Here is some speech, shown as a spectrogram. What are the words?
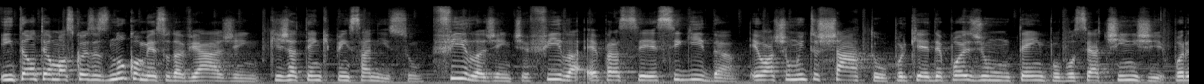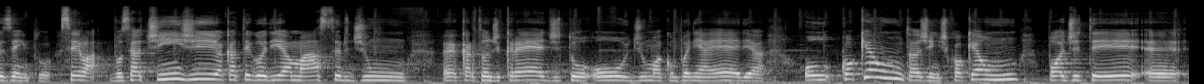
Então tem umas coisas no começo da viagem que já tem que pensar nisso. Fila, gente, fila é para ser seguida. Eu acho muito chato, porque depois de um tempo você atinge, por exemplo, sei lá, você atinge a categoria master de um é, cartão de crédito ou de uma companhia aérea ou qualquer um, tá, gente? Qualquer um pode ter é,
